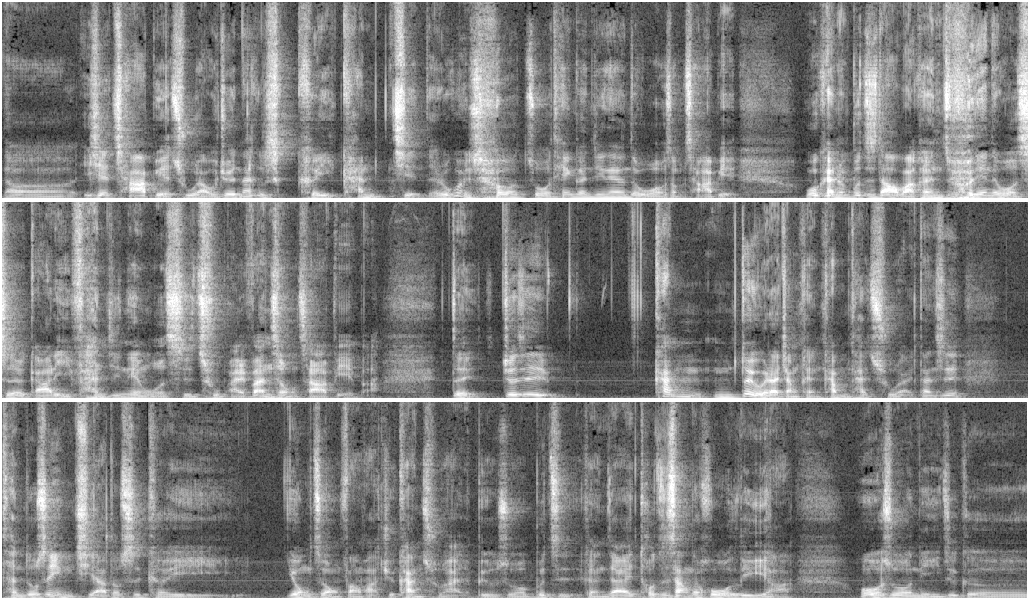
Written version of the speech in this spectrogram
呃一些差别出来，我觉得那个是可以看见的。如果你说昨天跟今天的我有什么差别，我可能不知道吧，可能昨天的我吃了咖喱饭，今天我吃粗白饭这种差别吧。对，就是看，嗯，对我来讲可能看不太出来，但是很多事情其他都是可以。用这种方法去看出来的，比如说不止可能在投资上的获利啊，或者说你这个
